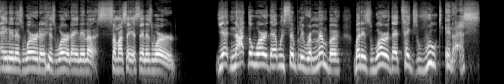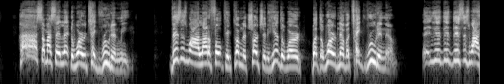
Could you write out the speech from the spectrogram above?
ain't in his word and his word ain't in us. Somebody say it's in his word. Yet not the word that we simply remember, but his word that takes root in us. Ah, somebody say, let the word take root in me. This is why a lot of folk can come to church and hear the word, but the word never take root in them. This is why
